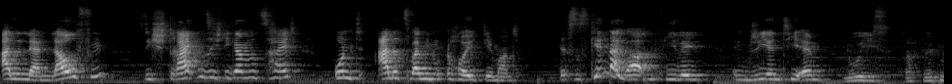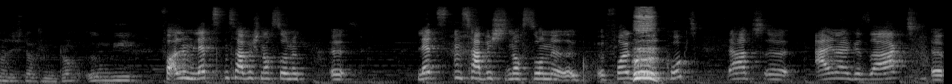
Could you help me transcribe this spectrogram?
alle lernen laufen, sie streiten sich die ganze Zeit und alle zwei Minuten heult jemand. Das ist Kindergarten-Feeling in GNTM. Luis, da fühlt man sich doch schon doch irgendwie. Vor allem letztens habe ich noch so eine, äh, letztens habe ich noch so eine äh, Folge geguckt. Da hat äh, einer gesagt, äh,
